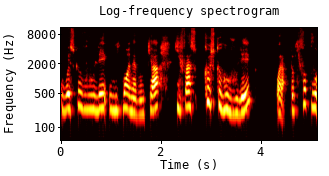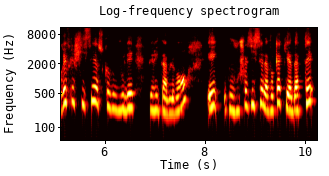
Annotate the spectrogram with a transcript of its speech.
Ou est-ce que vous voulez uniquement un avocat qui fasse que ce que vous voulez voilà, donc il faut que vous réfléchissiez à ce que vous voulez véritablement et que vous choisissez l'avocat qui est adapté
